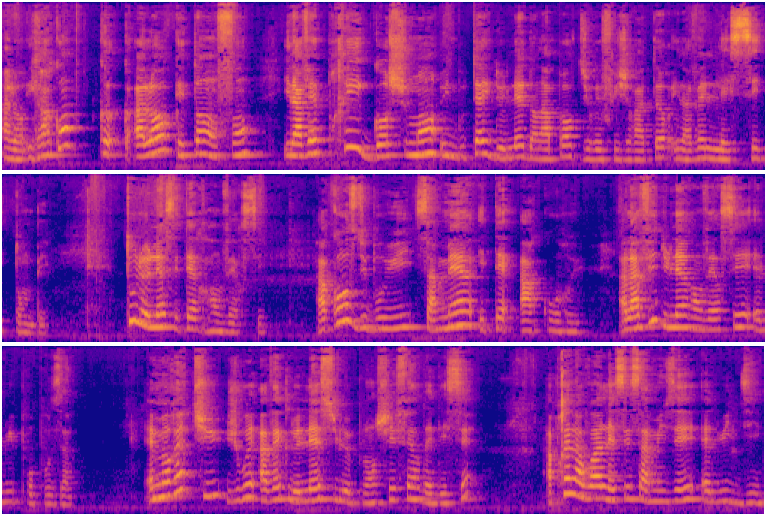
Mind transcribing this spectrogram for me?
Alors, il raconte que, alors qu'étant enfant, il avait pris gauchement une bouteille de lait dans la porte du réfrigérateur et l'avait laissé tomber. Tout le lait s'était renversé. À cause du bruit, sa mère était accourue. À la vue du lait renversé, elle lui proposa Aimerais-tu jouer avec le lait sur le plancher, faire des dessins? Après l'avoir laissé s'amuser, elle lui dit,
